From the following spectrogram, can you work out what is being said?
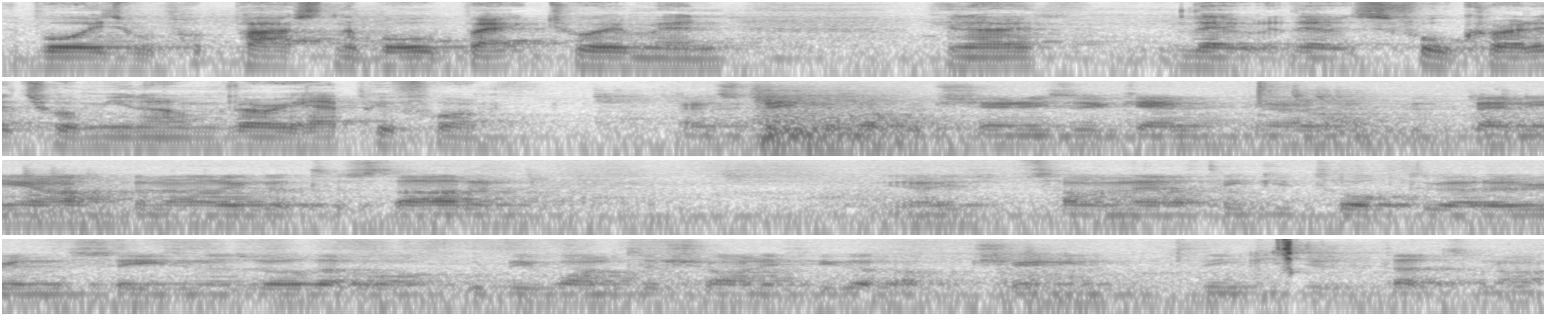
the boys were passing the ball back to him, and you know that, that was full credit to him. You know, I'm very happy for him. And speaking of opportunities again, you know, with Benny up, Bernardo got to start and you know, someone that I think you talked about earlier in the season as well that would be one to shine if you got an opportunity. I think you did that tonight.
